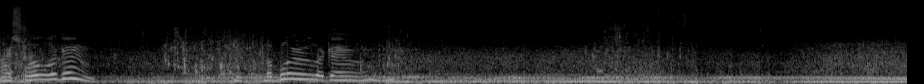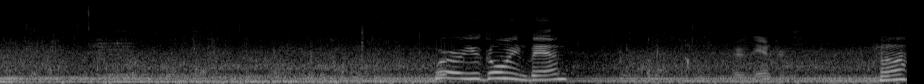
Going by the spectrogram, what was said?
nice little lagoon. The Blue Lagoon. Where are you going, Ben? There's the entrance. Huh?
